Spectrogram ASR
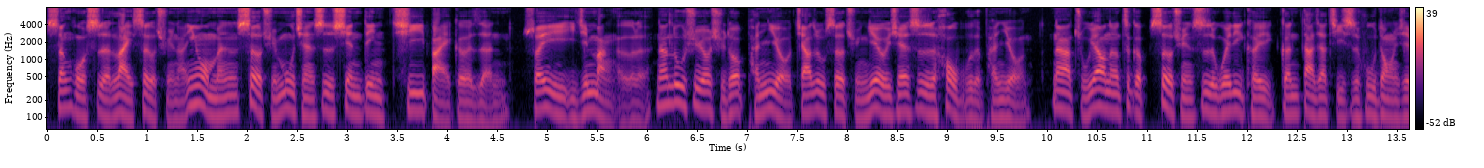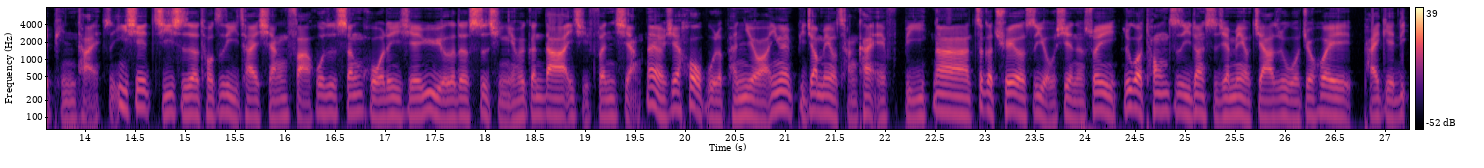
生活室的赖社群啊，因为我们社群目前是限定七百个人，所以已经满额了。那陆续有许多朋友加入。社群也有一些是候补的朋友，那主要呢，这个社群是威力可以跟大家及时互动一些平台，是一些及时的投资理财想法，或是生活的一些育儿的事情，也会跟大家一起分享。那有些候补的朋友啊，因为比较没有常看 FB，那这个缺额是有限的，所以如果通知一段时间没有加入，我就会排给力。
